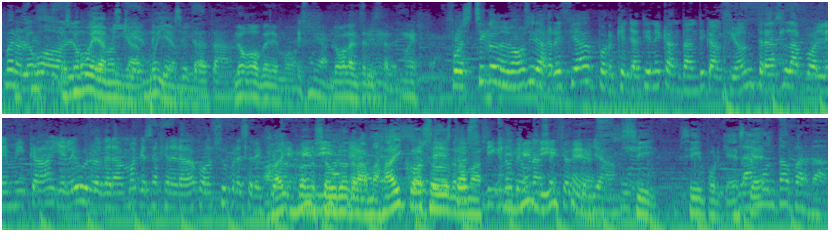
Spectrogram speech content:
Bueno, luego, Es luego muy veremos amiga, quién, de muy quién se amiga. trata. Luego veremos. Amiga. Luego la entrevistaremos. Nuestra. Pues chicos, nos vamos a ir a Grecia porque ya tiene cantante y canción tras la polémica y el eurodrama que se ha generado con su preselección. Ay, ¿Qué con me los eurodramas, ay, con los José, esto es eurodramas. digno de ¿Qué me una sección tuya. Sí, sí, porque es la han que, montado parda.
